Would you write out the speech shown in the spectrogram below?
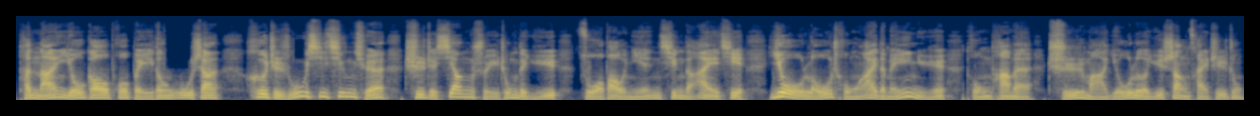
他南游高坡，北登巫山，喝着如溪清泉，吃着香水中的鱼，左抱年轻的爱妾，右搂宠爱的美女，同他们驰马游乐于上菜之中。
